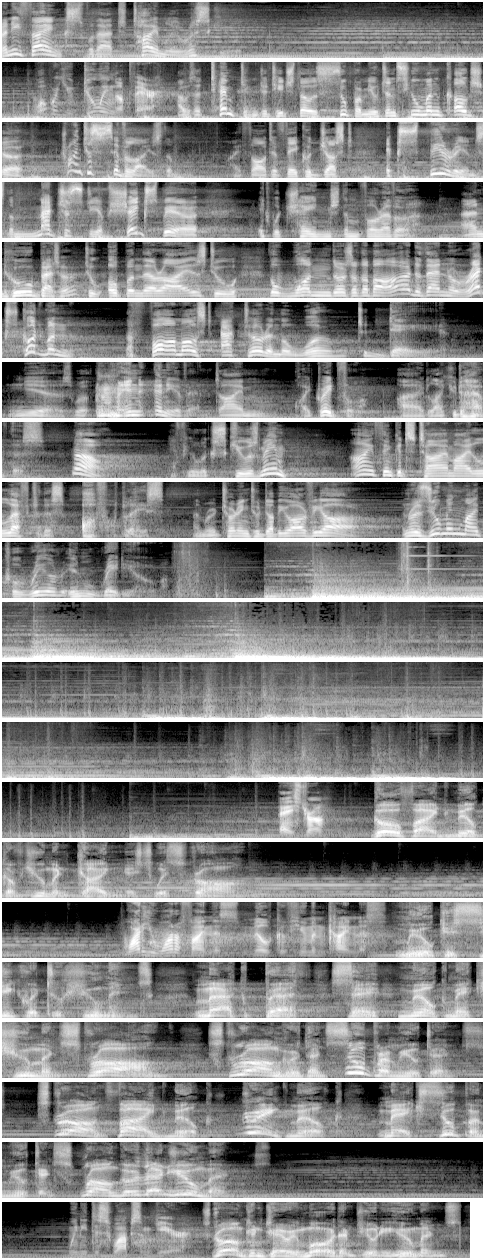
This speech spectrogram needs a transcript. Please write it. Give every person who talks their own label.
Speaker 1: Many thanks for that timely rescue.
Speaker 2: What were you doing up there?
Speaker 1: I was attempting to teach those super mutants human culture, trying to civilize them. I thought if they could just experience the majesty of Shakespeare, it would change them forever. And who better to open their eyes to the wonders of the bard than Rex Goodman, the foremost actor in the world today? Yes, well, in any event, I'm quite grateful. I'd like you to have this. Now, if you'll excuse me, I think it's time I left this awful place. I'm returning to WRVR and resuming my career in radio.
Speaker 2: Hey, Strong.
Speaker 3: Go find milk of human kindness with Strong.
Speaker 2: Why do you want to find this milk of human kindness?
Speaker 3: Milk is secret to humans. Macbeth say milk make humans strong. Stronger than super mutants. Strong find milk, drink milk. Make super mutants stronger than humans.
Speaker 2: We need to swap some gear.
Speaker 3: Strong can carry more than puny humans.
